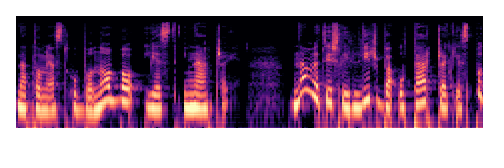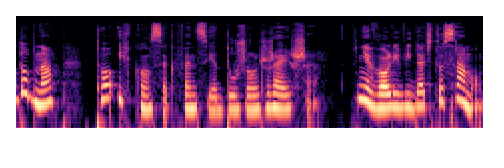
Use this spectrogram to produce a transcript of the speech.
Natomiast u bonobo jest inaczej. Nawet jeśli liczba utarczek jest podobna, to ich konsekwencje dużo lżejsze. W niewoli widać to samo.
